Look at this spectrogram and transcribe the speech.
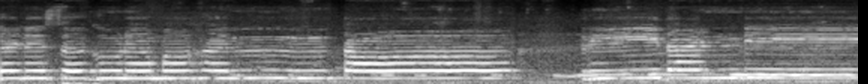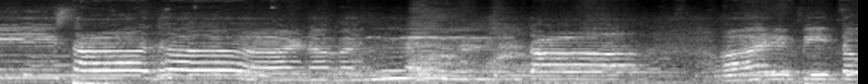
नारायण सगुण महंता त्रिदंडी साधनवंता अर्पितो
